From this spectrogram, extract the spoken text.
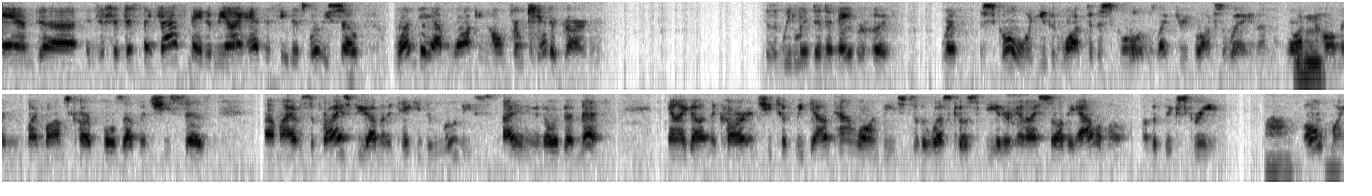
And uh, this this thing fascinated me. I had to see this movie. So one day I'm walking home from kindergarten because we lived in a neighborhood where the school you could walk to the school. It was like three blocks away. And I'm walking Mhm. home, and my mom's car pulls up, and she says, um, "I have a surprise for you. I'm going to take you to the movies." I didn't even know what that meant. And I got in the car, and she took me downtown Long Beach to the West Coast Theater, and I saw the Alamo on the big screen. Wow. Oh my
